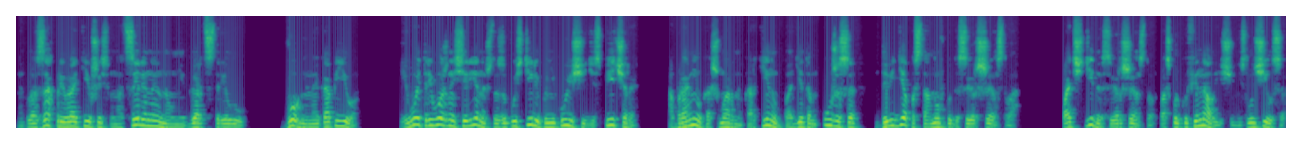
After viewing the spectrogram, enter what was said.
на глазах превратившись в нацеленную на унигард стрелу, в огненное копье. И вой тревожной сирены, что запустили паникующие диспетчеры, обрамил кошмарную картину багетом ужаса, доведя постановку до совершенства. Почти до совершенства, поскольку финал еще не случился.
